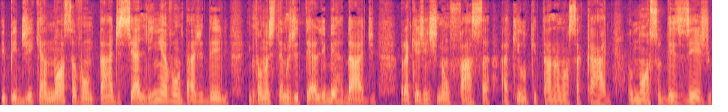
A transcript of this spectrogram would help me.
e pedir que a nossa vontade se alinhe à vontade dele. Então nós temos de ter a liberdade para que a gente não faça aquilo que está na nossa carne, o nosso desejo,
